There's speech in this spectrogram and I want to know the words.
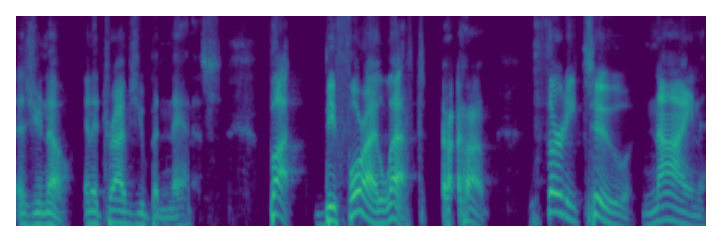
as you know, and it drives you bananas. But before I left, 32, 9,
